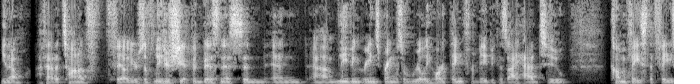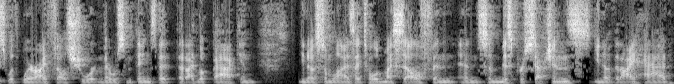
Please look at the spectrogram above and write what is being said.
you know, I've had a ton of failures of leadership in business, and and um, leaving Greenspring was a really hard thing for me because I had to come face to face with where I fell short, and there were some things that that I look back and you know some lies I told myself and and some misperceptions you know that I had.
